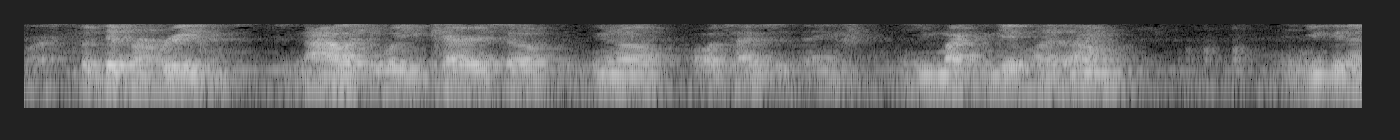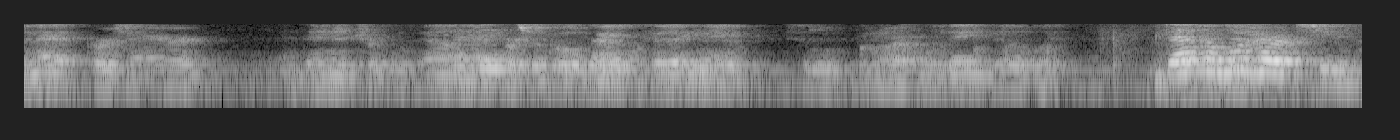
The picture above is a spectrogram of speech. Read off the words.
Right. For different reasons. It's knowledge, the way you carry yourself, you know, all types of things. And you might can get one of them, and you get in that person area, and then it trickles down, And and that person goes trickles back to their yeah. neighbor, to you know, who they deal with. Devin, what hurts you?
